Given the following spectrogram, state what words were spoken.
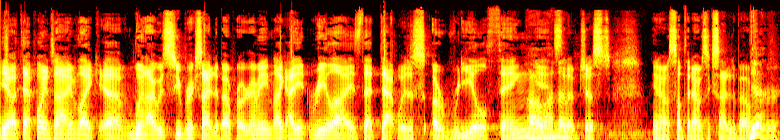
You know, at that point in time, like uh, when I was super excited about programming, like I didn't realize that that was a real thing oh, instead of just you know something I was excited about yeah. for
